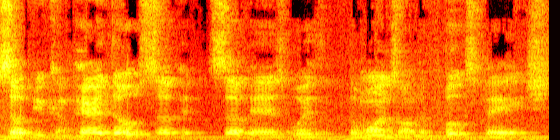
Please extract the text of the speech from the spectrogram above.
So if you compare those sub subheads with the ones on the books page,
